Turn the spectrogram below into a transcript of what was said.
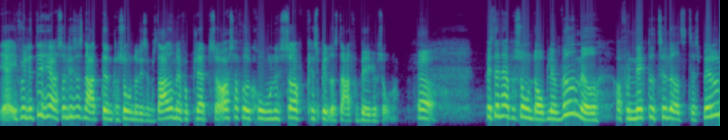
ja, ifølge det her, så lige så snart den person, der ligesom startede med at få plat, så også har fået krone, så kan spillet starte for begge personer. Ja. Hvis den her person dog bliver ved med at få nægtet tilladelse til at spille,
